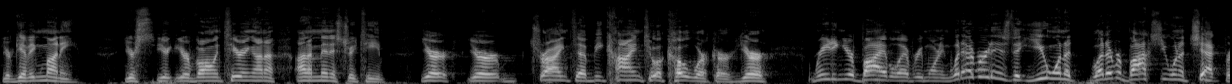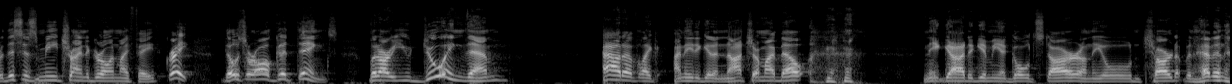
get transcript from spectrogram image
You're giving money. You're, you're, you're volunteering on a, on a ministry team. You're, you're trying to be kind to a coworker. You're reading your Bible every morning. Whatever it is that you want to, whatever box you want to check for, this is me trying to grow in my faith. Great. Those are all good things. But are you doing them out of like, I need to get a notch on my belt? Need God to give me a gold star on the old chart up in heaven?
